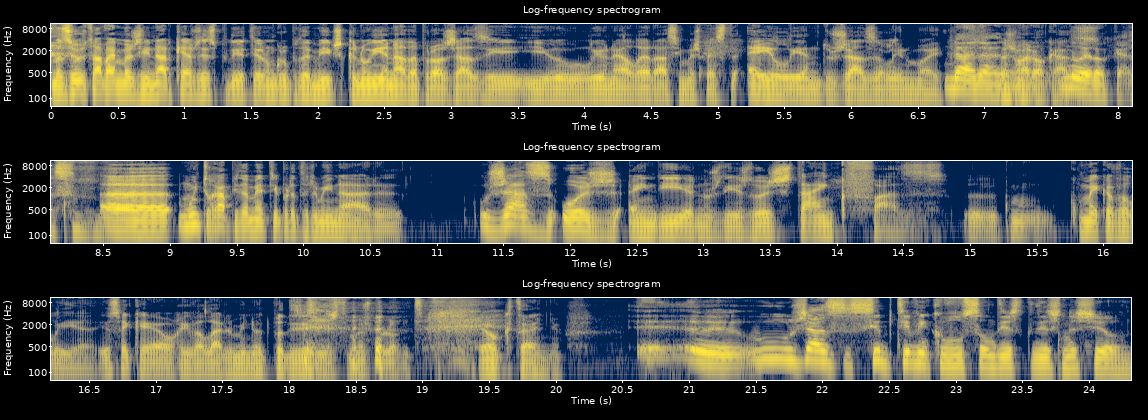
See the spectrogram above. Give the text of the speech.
Mas eu estava a imaginar que às vezes podia ter um grupo de amigos que não ia nada para o jazz e, e o Lionel era assim uma espécie de alien do jazz ali no meio. Não, não, mas não, não era o caso. Não era o caso. Uh, muito rapidamente e para terminar, o jazz hoje em dia, nos dias de hoje, está em que fase? Uh, como é que avalia? Eu sei que é horrível dar um minuto para dizer isto, mas pronto, é o que tenho. Eh, o jazz sempre teve em convulsão desde que, desde que nasceu.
